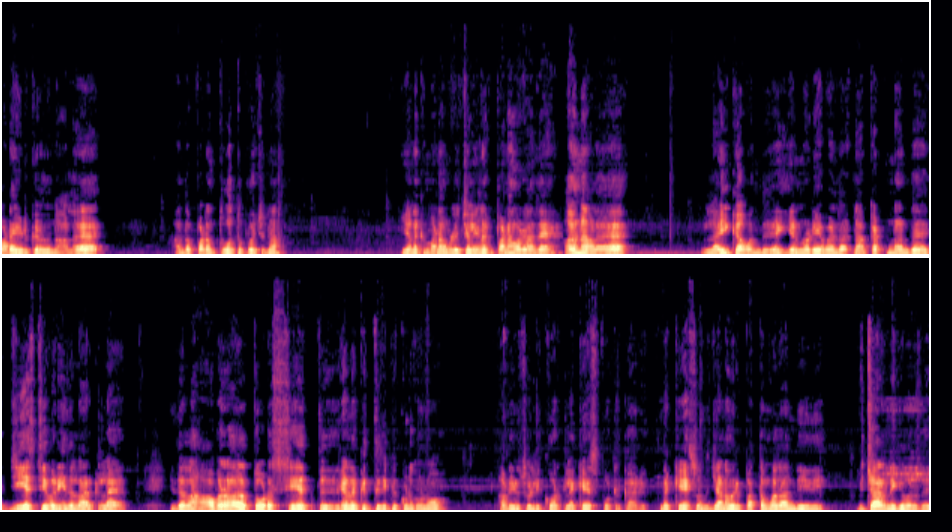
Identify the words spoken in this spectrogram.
படம் எடுக்கிறதுனால அந்த படம் தோற்று போச்சுன்னா எனக்கு மன உளைச்சல் எனக்கு பணம் வராத. அதனால் லைக்கா வந்து என்னுடைய நான் கட்டின அந்த ஜிஎஸ்டி வரி இதெல்லாம் இருக்குல்ல இதெல்லாம் அபராதத்தோடு சேர்த்து எனக்கு திருப்பி கொடுக்கணும் அப்படின்னு சொல்லி கோர்ட்டில் கேஸ் போட்டிருக்காரு. இந்த கேஸ் வந்து ஜனவரி பத்தொம்போதாம் தேதி விசாரணைக்கு வருது.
